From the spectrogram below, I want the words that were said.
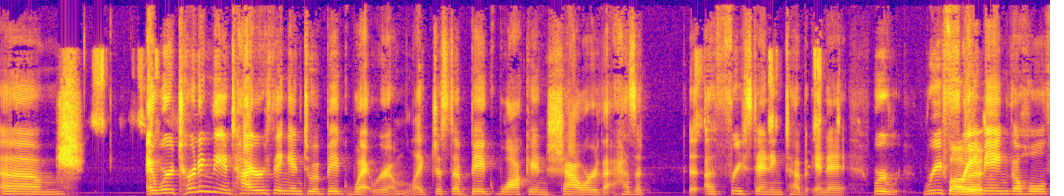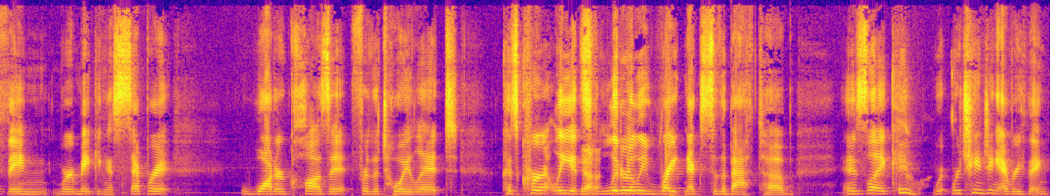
Um and we're turning the entire thing into a big wet room, like just a big walk-in shower that has a a freestanding tub in it. We're reframing the whole thing. We're making a separate water closet for the toilet because currently it's yeah. literally right next to the bathtub. And it's like, we're, we're, changing everything.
